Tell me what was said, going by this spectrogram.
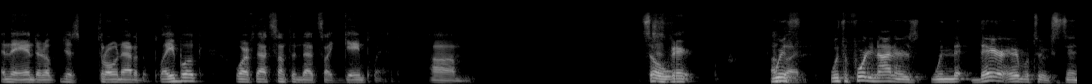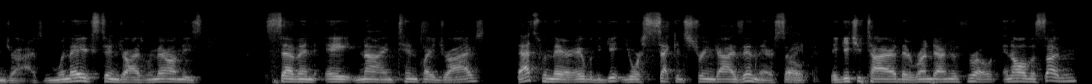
and they ended up just thrown out of the playbook, or if that's something that's like game planned. Um, so very, oh, with with the 49ers, when they're able to extend drives, and when they extend drives, when they're on these seven, eight, nine, 10 play drives, that's when they're able to get your second string guys in there. So right. they get you tired, they run down your throat, and all of a sudden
